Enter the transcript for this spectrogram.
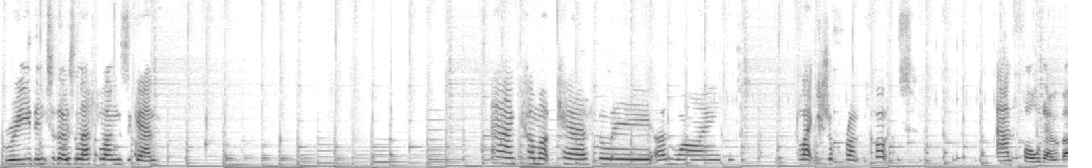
Breathe into those left lungs again. And come up carefully, unwind, flex your front foot, and fold over.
